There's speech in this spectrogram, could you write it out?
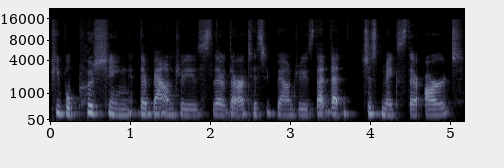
people pushing their boundaries their their artistic boundaries that that just makes their art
